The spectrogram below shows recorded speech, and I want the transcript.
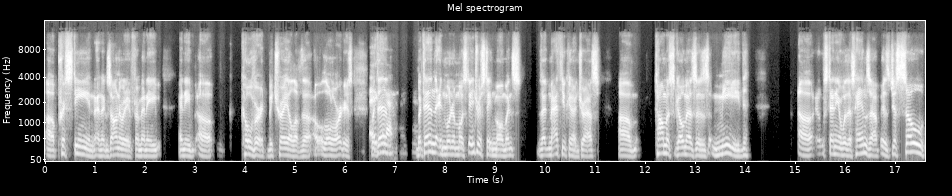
uh, pristine and exonerated from any any uh, covert betrayal of the lower orders. But exactly. then, but then, in one of the most interesting moments that Matthew can address, um, Thomas Gomez's Meade, uh, standing there with his hands up, is just so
